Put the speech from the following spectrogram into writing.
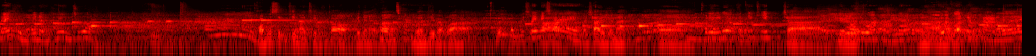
ได้หุ่นไปหน่อยก็ยังชั่วอืมความรู้สึกที่มาถึงก็เป็นยังไงบ้างหอมชาเหมือนที่แบบว่า เฮ้ย มันไม่ไม่ไม่ใช่ ไม่ใช่ใช่ไหมเออคนละเรื่องกับที่คิด ใช่ เดี๋ยวรอดูอาหารนะอ่าอาลูหารกว่าๆยังผ่านเลย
